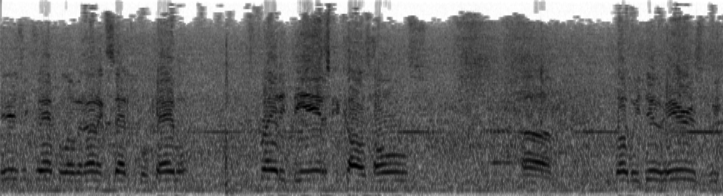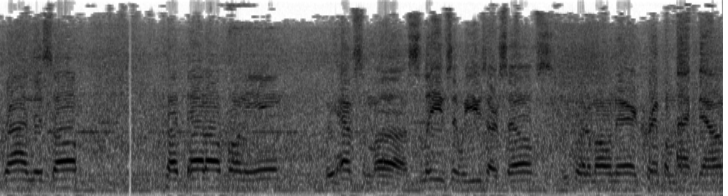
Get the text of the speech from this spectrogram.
Here's an example of an unacceptable cable. Sprayed at the ends could cause holes. Um, what we do here is we grind this off, cut that off on the end. We have some uh, sleeves that we use ourselves. We put them on there, and crimp them back down.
